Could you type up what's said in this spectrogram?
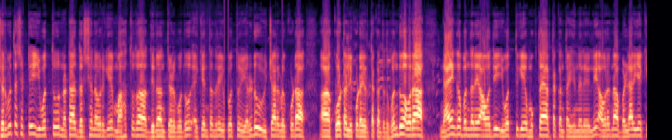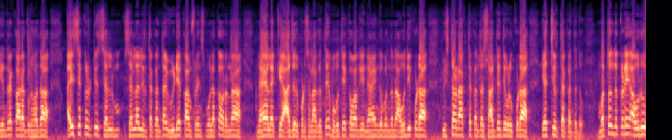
ಶರ್ಮಿತಾ ಶೆಟ್ಟಿ ಇವತ್ತು ನಟ ದರ್ಶನ್ ಅವರಿಗೆ ಮಹತ್ವದ ದಿನ ಅಂತ ಹೇಳ್ಬೋದು. ಯಾಕೆಂತಂದರೆ ಇವತ್ತು ಎರಡು ವಿಚಾರಗಳು ಕೂಡ ಕೋರ್ಟಲ್ಲಿ ಕೂಡ ಇರ್ತಕ್ಕಂಥದ್ದು. ಒಂದು, ಅವರ ನ್ಯಾಯಾಂಗ ಬಂಧನ ಅವಧಿ ಇವತ್ತಿಗೆ ಮುಕ್ತಾಯ ಇರ್ತಕ್ಕಂಥ ಹಿನ್ನೆಲೆಯಲ್ಲಿ ಅವರನ್ನು ಬಳ್ಳಾರಿಯ ಕೇಂದ್ರ ಕಾರಾಗೃಹದ ಐ ಸೆಕ್ಯೂರಿಟಿ ಸೆಲ್, ಸೆಲ್ಲಲ್ಲಿರ್ತಕ್ಕಂಥ ವಿಡಿಯೋ ಕಾನ್ಫರೆನ್ಸ್ ಮೂಲಕ ಅವರನ್ನು ನ್ಯಾಯಾಲಯಕ್ಕೆ ಹಾಜರುಪಡಿಸಲಾಗುತ್ತೆ. ಬಹುತೇಕವಾಗಿ ನ್ಯಾಯಾಂಗ ಬಂಧನ ಅವಧಿ ಕೂಡ ವಿಸ್ತರಣೆ ಆಗ್ತಕ್ಕಂಥ ಸಾಧ್ಯತೆಗಳು ಕೂಡ ಹೆಚ್ಚಿರ್ತಕ್ಕಂಥದ್ದು. ಮತ್ತೊಂದು ಕಡೆ ಅವರು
